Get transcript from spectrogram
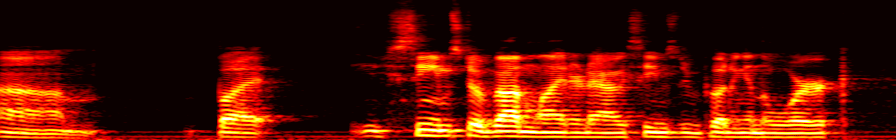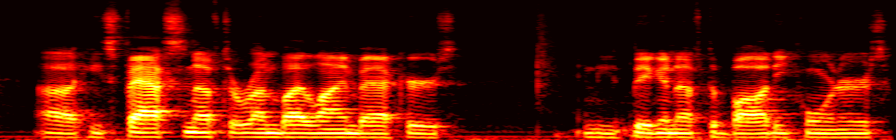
Um, but he seems to have gotten lighter now. He seems to be putting in the work. Uh, he's fast enough to run by linebackers, and he's big enough to body corners.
